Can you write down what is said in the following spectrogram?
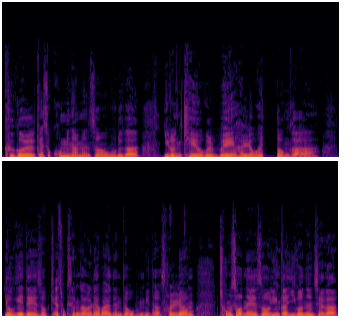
그걸 계속 고민하면서 우리가 이런 개혁을 왜 하려고 했던가 여기에 대해서 계속 생각을 해봐야 된다고 봅니다. 설령 총선에서 그러니까 이거는 제가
